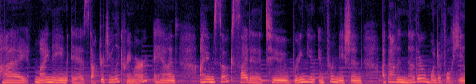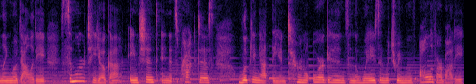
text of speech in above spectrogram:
Hi, my name is Dr. Juli Kramer, and I am so excited to bring you information about another wonderful healing modality similar to yoga, ancient in its practice, looking at the internal organs and the ways in which we move all of our body,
